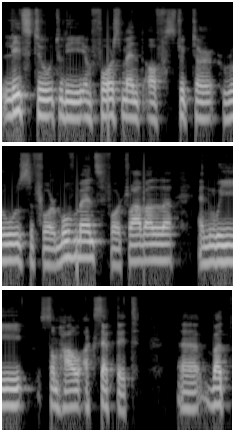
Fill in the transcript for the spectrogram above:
leads to, to the enforcement of stricter rules for movements, for travel, and we somehow accept it. Uh, but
